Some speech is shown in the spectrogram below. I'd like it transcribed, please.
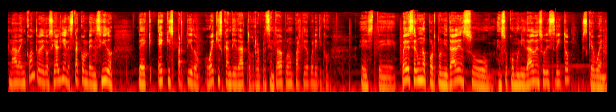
nada en contra. Digo, si alguien está convencido de que X partido o X candidato representado por un partido político este, puede ser una oportunidad en su, en su comunidad o en su distrito, pues qué bueno.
